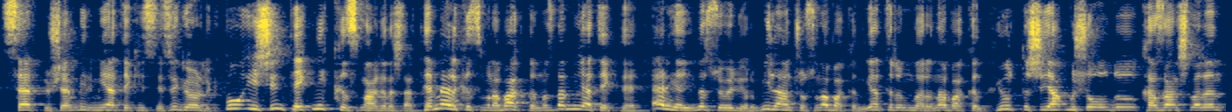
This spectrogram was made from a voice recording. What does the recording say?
sert düşen bir Miatek hissesi gördük. Bu işin teknik kısmı arkadaşlar. Temel kısmına baktığımızda Miatek'te her yayında söylüyorum. Bilançosuna bakın, yatırımlarına bakın. Yurt dışı yapmış olduğu kazançların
